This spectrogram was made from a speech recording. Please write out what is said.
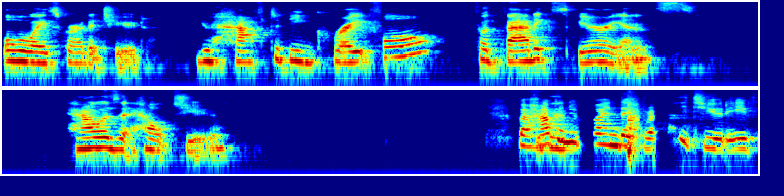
always gratitude. You have to be grateful for that experience. How has it helped you? But how can you find the gratitude if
